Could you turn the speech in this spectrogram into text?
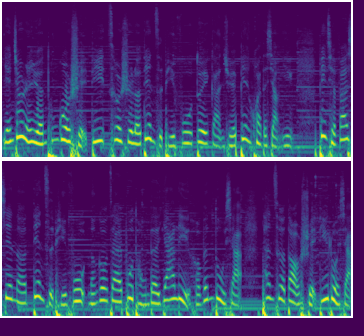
研究人员通过水滴测试了电子皮肤对感觉变化的响应，并且发现呢，电子皮肤能够在不同的压力和温度下探测到水滴落下。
